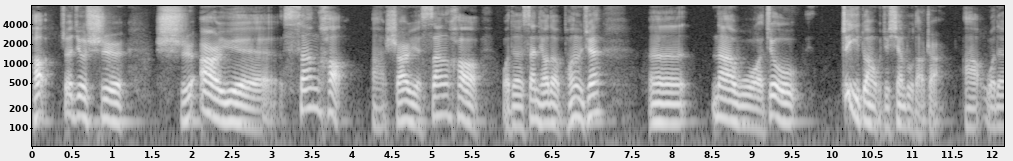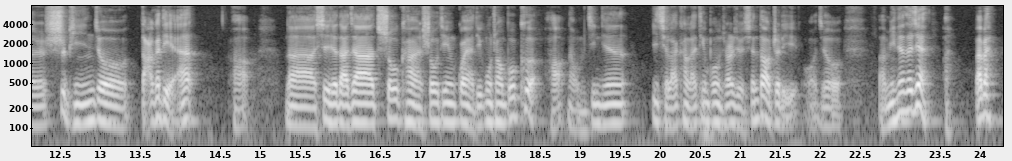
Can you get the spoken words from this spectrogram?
好，这就是十二月三号啊，十二月三号我的三条的朋友圈，嗯，那我就。这一段我就先录到这儿啊，我的视频就打个点啊。那谢谢大家收看收听关雅迪共创播客。好，那我们今天一起来看来听朋友圈就先到这里，我就啊明天再见啊，拜拜。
